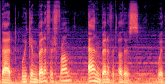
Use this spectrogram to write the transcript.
that we can benefit from and benefit others with.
